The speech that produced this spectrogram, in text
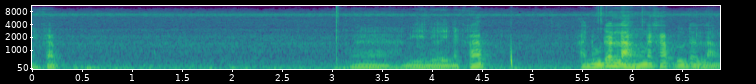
นะครับอ่านี่เลยนะครับอ่าดูด้านหลังนะครับ ดูด้านหลัง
